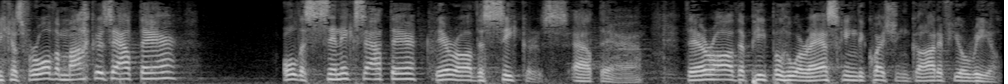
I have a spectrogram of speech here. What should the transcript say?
Because for all the mockers out there, all the cynics out there, there are the seekers out there. There are the people who are asking the question, God, if you're real.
